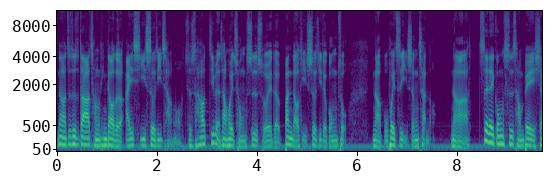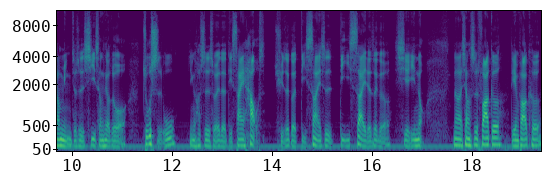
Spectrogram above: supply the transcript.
那这就是大家常听到的 IC 设计厂哦，就是它基本上会从事所谓的半导体设计的工作，那不会自己生产哦。那这类公司常被乡民就是戏称叫做“猪屎屋”，因为它是所谓的 design house，取这个 design 是 design 的这个谐音哦。那像是发哥、联发科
